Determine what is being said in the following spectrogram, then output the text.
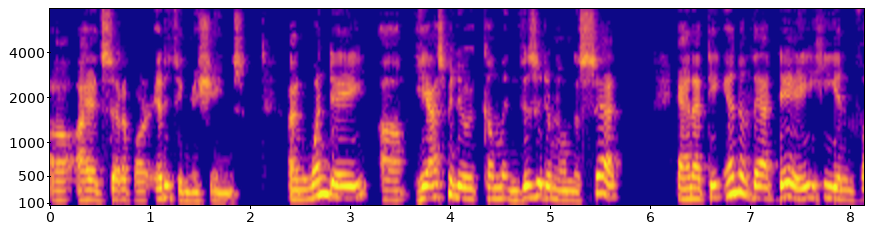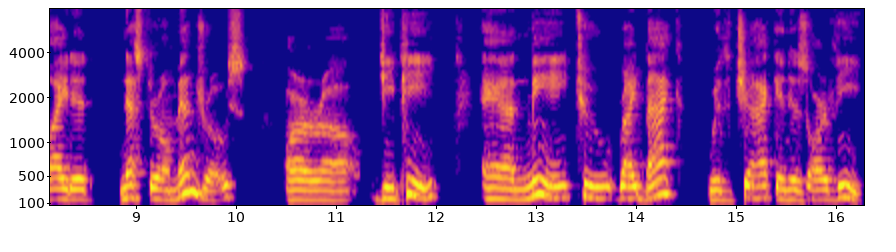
uh, I had set up our editing machines. And one day uh, he asked me to come and visit him on the set. And at the end of that day, he invited Nestor Almendros, our uh, DP, and me to ride back with Jack in his RV.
